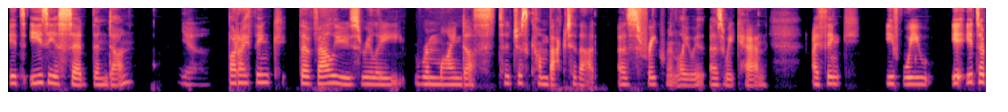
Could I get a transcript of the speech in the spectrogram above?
It's easier said than done. Yeah. but i think the values really remind us to just come back to that as frequently as we can. I think if we it, it's a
